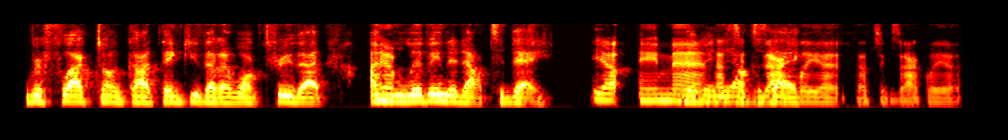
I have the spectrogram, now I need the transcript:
reflect on God, thank you that I walked through that. I'm yep. living it out today. Yep. Amen. That's exactly today. it. That's exactly it.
